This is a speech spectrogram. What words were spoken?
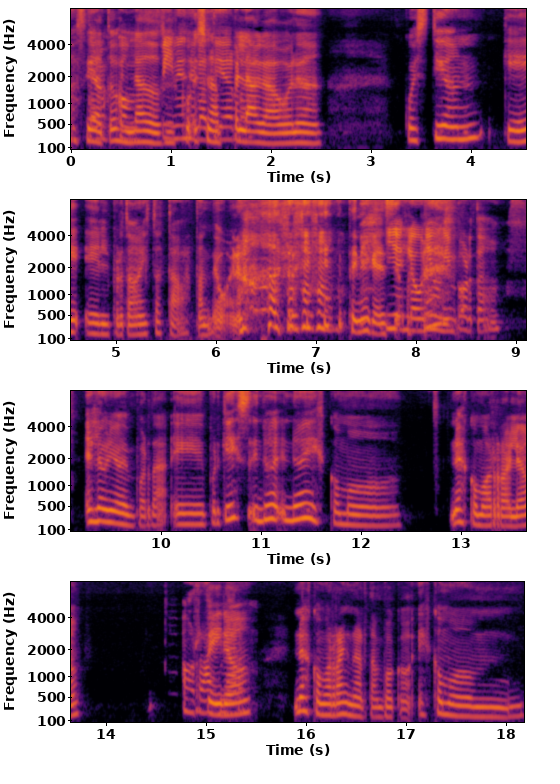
así a todos lados. Es, la una tierra. plaga, boludo. Cuestión que el protagonista está bastante bueno. Tenía que Y decirlo. es lo único que importa. Es lo único que importa. Eh, porque es, no, no es como. No es como Rolo. O Ragnar. Pero no es como Ragnar tampoco. Es como. mm,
